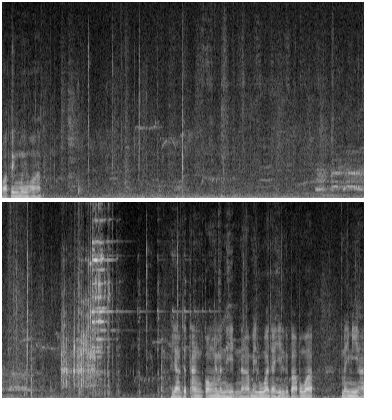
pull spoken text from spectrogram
พอตึงมือพอครับ พยายามจะตั้งกล้องให้มันเห็นนะครับ ไม่รู้ว่าจะเห็นหรือเปล่า เพราะว่าไม่มีหา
